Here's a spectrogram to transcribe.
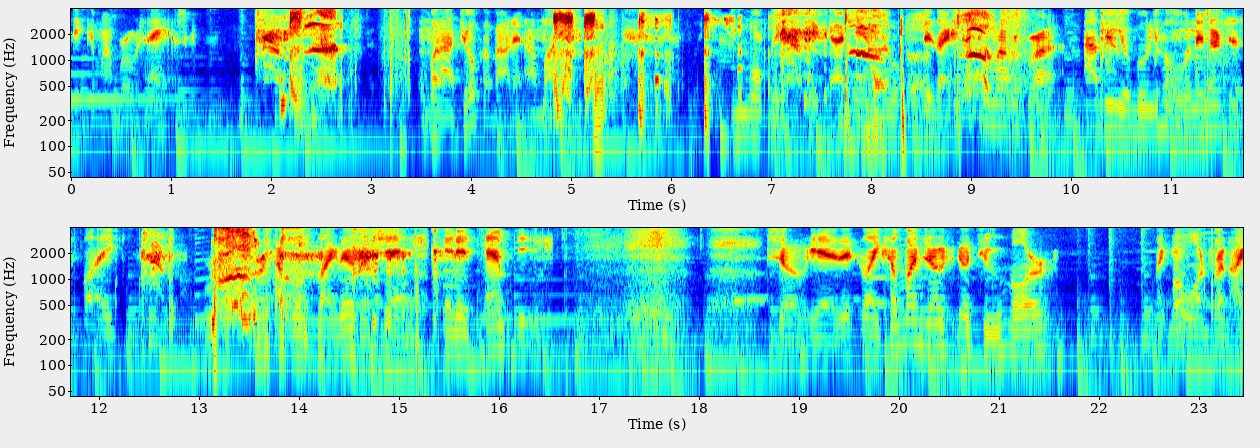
dick in my bro's ass. but I joke about it. I'm like, you want me to take goddamn dope? Is I shut your mouth before I, I do your booty hole, and then they're just like, for a couple of like, there's a shed, and it's empty. So yeah, it, like some of my jokes go too far. Like my one friend, I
